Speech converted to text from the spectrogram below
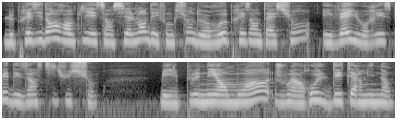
Le président remplit essentiellement des fonctions de représentation et veille au respect des institutions, mais il peut néanmoins jouer un rôle déterminant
